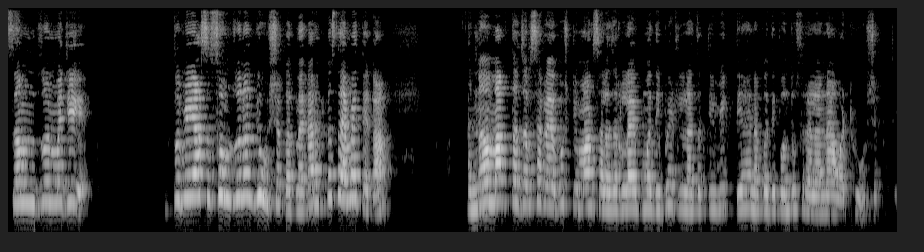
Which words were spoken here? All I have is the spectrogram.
समजून म्हणजे तुम्ही असं समजूनच घेऊ शकत नाही. कारण की कसं आहे माहितीये का? न मागता जर सगळ्या गोष्टी माणसाला जर लाईफमध्ये भेटल्या ना तर ती व्यक्ती आहे ना कधी पण दुसऱ्याला नावं ठेवू शकते.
